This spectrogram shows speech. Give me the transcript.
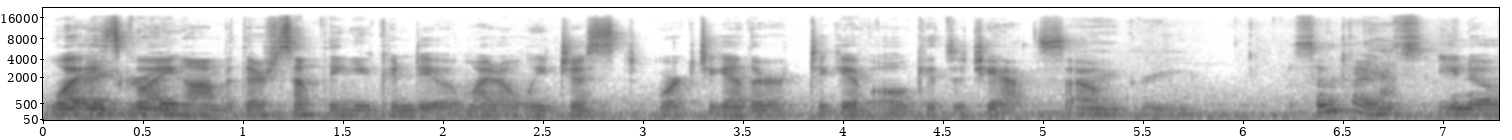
what I is agree. going on, but there's something you can do. And why don't we just work together to give all kids a chance? so I So agree. Sometimes, you know,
